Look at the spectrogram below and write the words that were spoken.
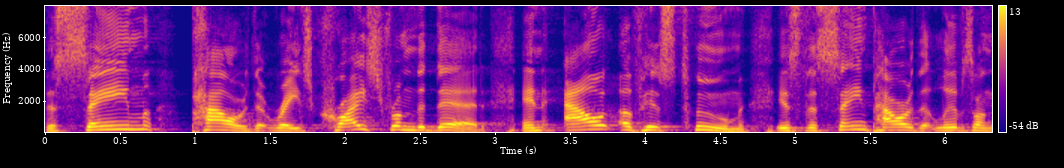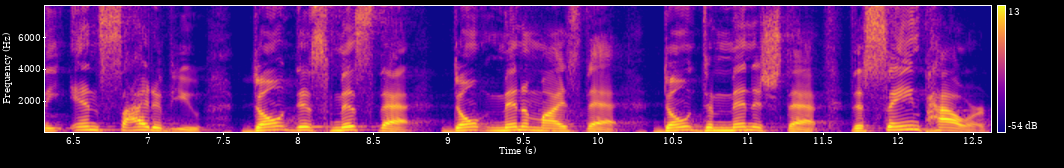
The same power that raised Christ from the dead and out of his tomb is the same power that lives on the inside of you. Don't dismiss that. Don't minimize that. Don't diminish that. The same power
